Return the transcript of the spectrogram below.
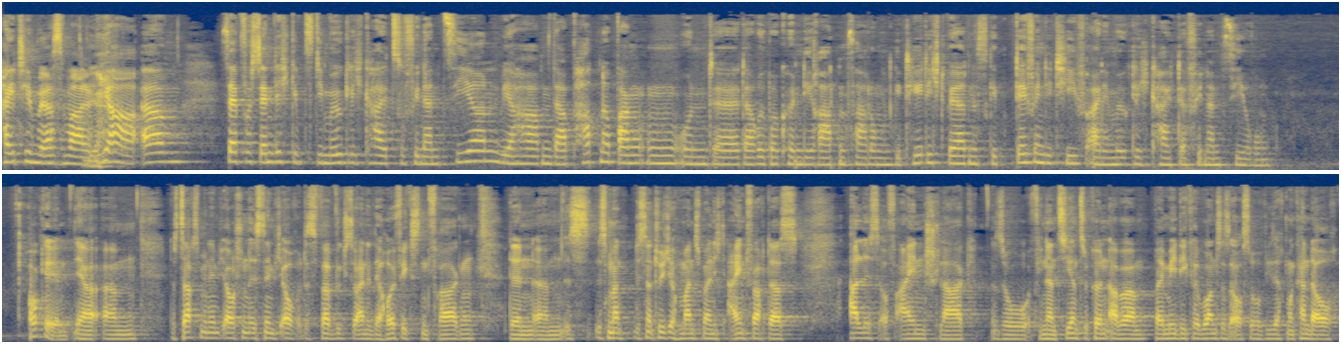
Hi Tim erstmal. Ja, ja ähm, Selbstverständlich gibt es die Möglichkeit zu finanzieren. Wir haben da Partnerbanken und äh, darüber können die Ratenzahlungen getätigt werden. Es gibt definitiv eine Möglichkeit der Finanzierung. Okay, ja, ähm, das dachte ich mir nämlich auch schon, ist nämlich auch, das war wirklich so eine der häufigsten Fragen, denn ähm, es ist, man, ist natürlich auch manchmal nicht einfach, das alles auf einen Schlag so finanzieren zu können, aber bei Medical One ist es auch so, wie gesagt, man kann da auch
